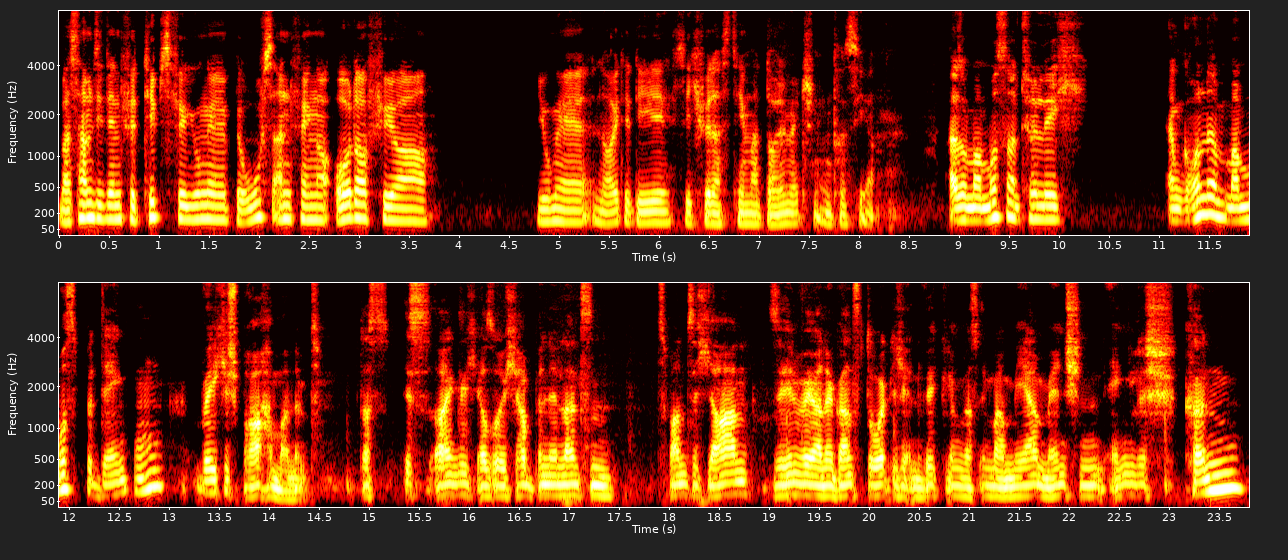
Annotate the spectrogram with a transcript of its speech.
Was haben Sie denn für Tipps für junge Berufsanfänger oder für junge Leute, die sich für das Thema Dolmetschen interessieren? Also man muss natürlich, im Grunde, man muss bedenken, welche Sprache man nimmt. Das ist eigentlich, also ich habe in den letzten 20 Jahren sehen wir ja eine ganz deutliche Entwicklung, dass immer mehr Menschen Englisch können.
